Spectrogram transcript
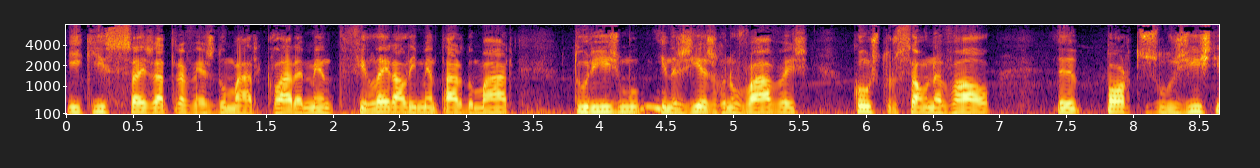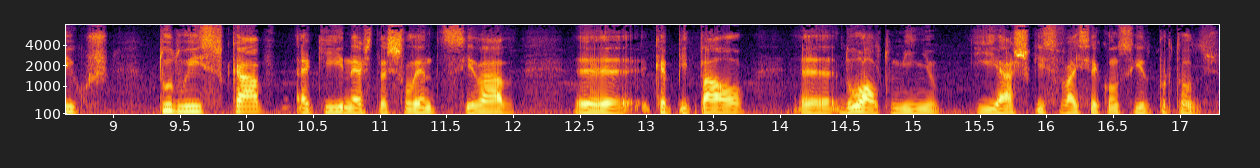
e que isso seja através do mar. Claramente, fileira alimentar do mar, turismo, energias renováveis, construção naval, eh, portos logísticos, tudo isso cabe aqui nesta excelente cidade, eh, capital eh, do Alto Minho, e acho que isso vai ser conseguido por todos.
